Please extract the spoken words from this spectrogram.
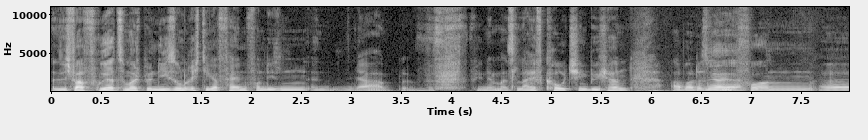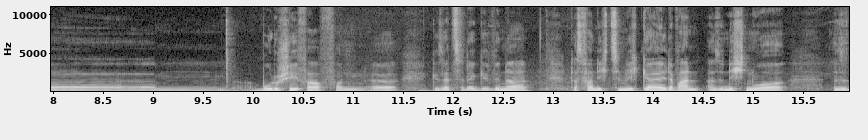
Also ich war früher zum Beispiel nie so ein richtiger Fan von diesen, äh, ja, wie nennt man es, Live-Coaching-Büchern. Aber das Ja, Buch ja. von ähm, Bodo Schäfer von äh, Gesetze der Gewinner, das fand ich ziemlich geil. Da waren also nicht nur, also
